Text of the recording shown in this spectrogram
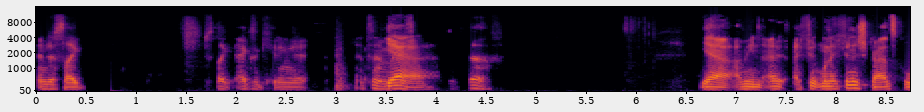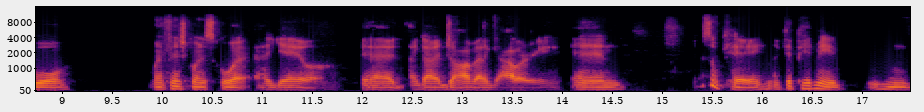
and just like just like executing it it's an yeah stuff. yeah i mean i i fin- when i finished grad school when i finished going to school at, at yale and i got a job at a gallery and was okay. Like they paid me mm,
